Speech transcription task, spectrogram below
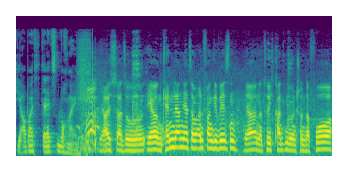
die Arbeit der letzten Wochen ein? Ja, ist also eher ein Kennenlernen jetzt am Anfang gewesen. Ja, natürlich kannten wir uns schon davor,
